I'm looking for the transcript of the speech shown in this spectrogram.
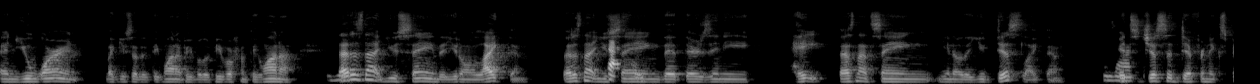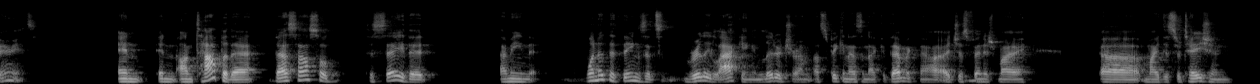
and you weren't, like you said, the Tijuana people, the people from Tijuana, that Mhm. is not you saying that you don't like them. That is not you Exactly. saying that there's any hate. That's not saying, you know, that you dislike them. It's just a different experience. And and on top of that, that's also to say that I mean, one of the things that's really lacking in literature, I'm, I'm speaking as an academic now. I just Mhm. finished my uh, my dissertation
